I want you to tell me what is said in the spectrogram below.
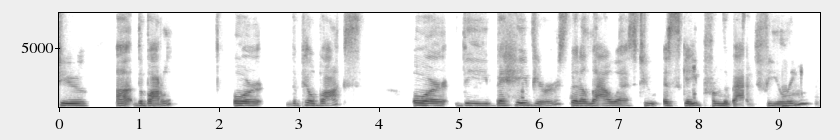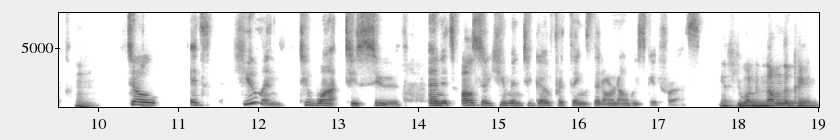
to uh, the bottle or the pill box or the behaviors that allow us to escape from the bad feeling. Mm. So it's human to want to soothe, and it's also human to go for things that aren't always good for us. Yes, you want to numb the pain.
